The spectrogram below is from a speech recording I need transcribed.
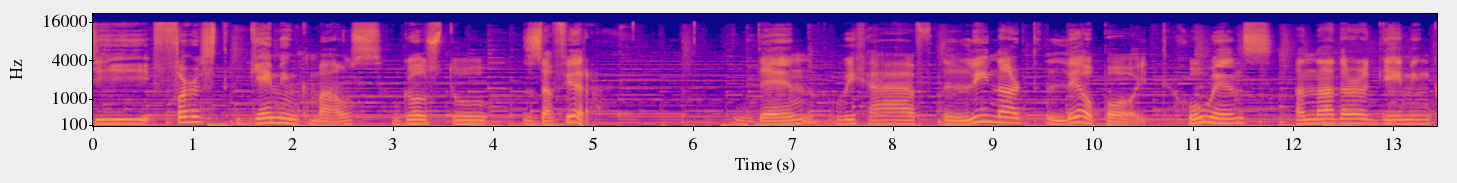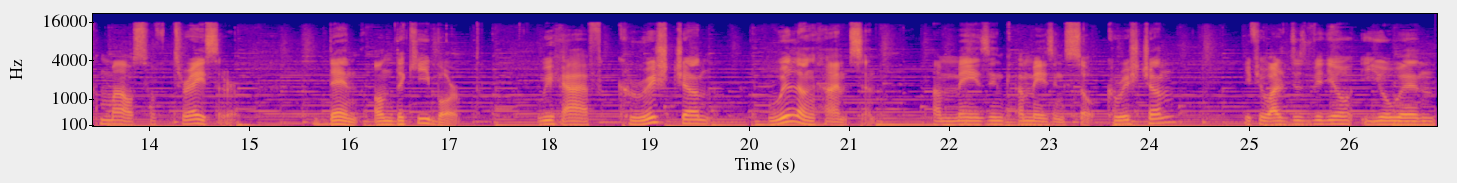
the first gaming mouse goes to Zafira then we have Leonard Leopold who wins another gaming mouse of Tracer then on the keyboard. We have Christian Wilhelmsen. Amazing amazing. So Christian if you watch this video you win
